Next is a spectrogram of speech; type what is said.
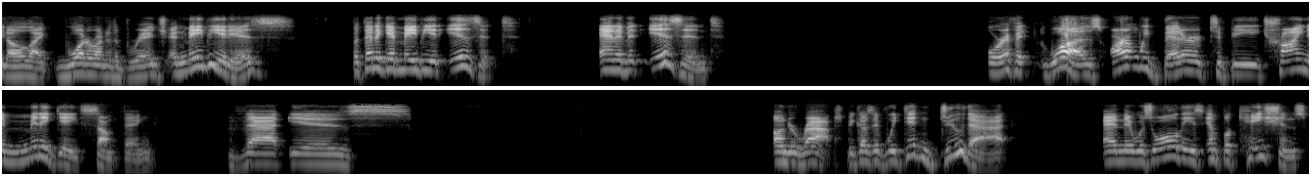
you know, like water under the bridge. And maybe it is, but then again, maybe it isn't. And if it isn't, or if it was, aren't we better to be trying to mitigate something that is under wraps? Because if we didn't do that and there was all these implications,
